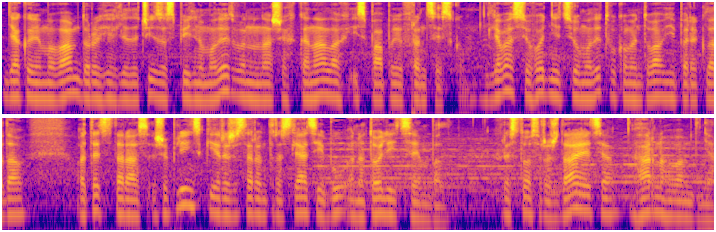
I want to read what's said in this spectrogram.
Дякуємо вам, дорогі глядачі, за спільну молитву на наших каналах із папою Франциском. Для вас сьогодні цю молитву коментував і перекладав отець Тарас Жеплінський. Режисером трансляції був Анатолій Цимбал. Христос рождається. Гарного вам дня!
